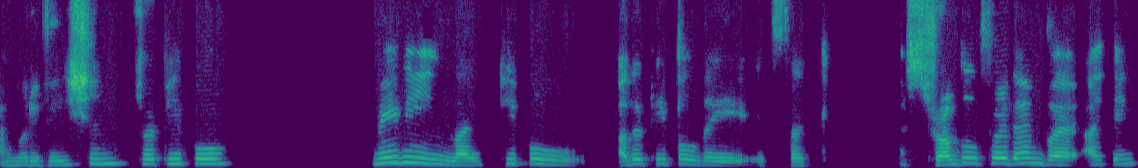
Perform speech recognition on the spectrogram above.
a motivation for people. Maybe like people other people they it's like a struggle for them, but I think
